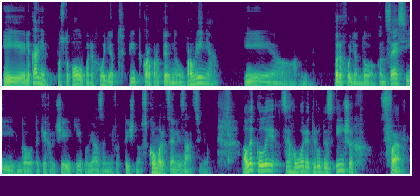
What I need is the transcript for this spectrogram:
І лікарні поступово переходять під корпоративне управління і е, переходять до концесій, до таких речей, які пов'язані фактично з комерціалізацією. Але коли це говорять люди з інших сфер,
